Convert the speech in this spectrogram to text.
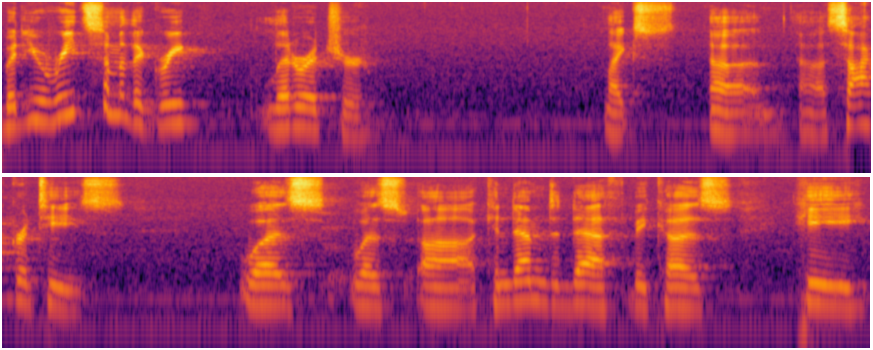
But you read some of the Greek literature, like uh, uh, Socrates was, was uh, condemned to death because he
